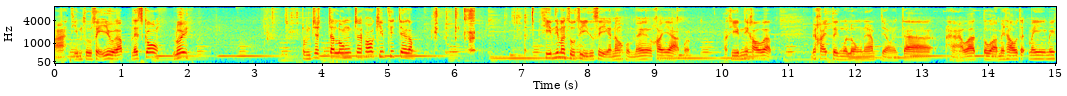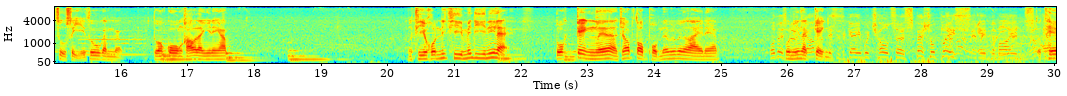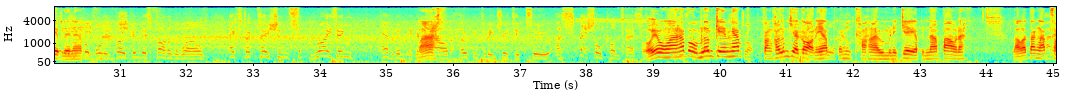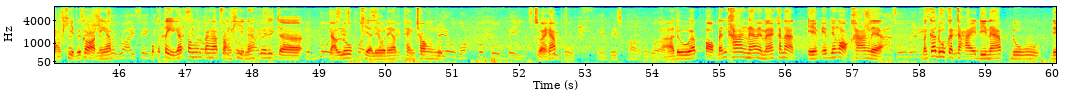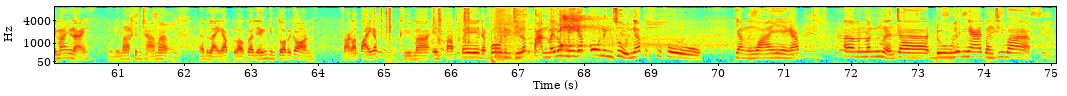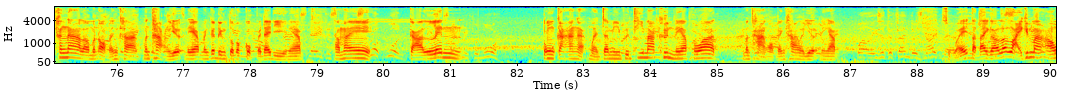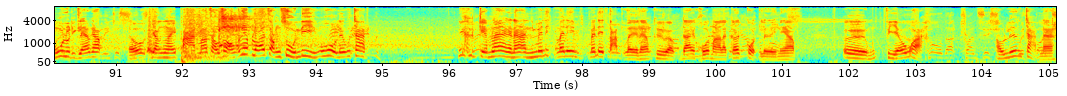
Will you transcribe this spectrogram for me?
มาทีมสูสีอยู่ครับ let's go ลุย ผมจะจะลงเฉพาะคลิปที่เจอกับ ทีมที่มันสูสีสูสีกันเนาะผมไม่ค่อยอยากแบบเอาทีมที่เขาแบบ ไม่ค่อยตึงมาลงนะครับ เดี๋ยวจะหาว่าตัวไม่เท่าไม่ไม่สูสีสู้กันแบบ ตัวโกงเขาอะไรอย่างงี้นะครับบางทีคนที่ทีมไม่ดีนี่แหละ ตัวเก่งเลยนะชอบตบผมเนี่ยไม่เป็นไรนะครับ Well, there's คนนี้ no แหละ doubt เก่ง that This is a game which holds a special place in the minds ตัว of เทพเลยนะครับ footballing folk in this part of the world. Expectations rising. Evidently, the Ma. crowd hoping to be treated to a special contest. โอเคผมมาครับผมเริ่มเกมครับ ฝั่งเขาเริ่มเคลียร์ก่อนนะครับ ก็มีคาฮารูมินิเก้ครับเป็นหน้าเป้านะ เราก็ตั้งรับ 2 ขีดไว้ก่อนนะครับ ปกติครับต้องตั้งรับ 2 ขีดนะเพื่อที่จะการลูกเคลียร์เร็วนะครับแทงช่องหลุดสวยครับมาดูครับออกด้านข้างนะเห็นไหมขนาด AMF ยังออกข้างเลยอะมันก็ดูกระจายดีนะครับดูเดม่าอยู่ไหนโหเดม่าขึ้นช้ามากไม่เป็นไรครับ เราก็เลี้ยงกินตัวไปก่อน ฝากรับไปครับ คืนมาเอ็มปัปเป้ดับเบิลหนึ่งทีแล้วปั่นไปลูกนี้ครับโอ้หนึ่งศูนย์ครับโอ้โหอย่างไวครับ อ่ามันมันเหมือนจะดูเล่นง่ายตรงที่ว่าข้างหน้าเรามันออกด้านข้าง มันถ่างเยอะนะครับมันก็ดึงตัวประกบไปได้ดีนะครับทำให้การเล่นตรงกลางอะเหมือนจะมีพื้นที่มากขึ้นนะครับเพราะว่ามันถ่างออกด้านข้างไปเยอะนะครับสวยตัดได้กแล้วแล้วไหลขึ้นมาเอาหลุดอีกแล้วครับ แล้วยังไงปาดมาเสาสองเรียบร้อยสองศูนย์ดิโอ้โหเร็วจัดนี่คือเกมแรกเลยนะ อันนี้ไม่ได้ไม่ได้ไม่ได้ตัดเลยนะครับ คือแบบได้โค้ดมาแล้วก็กดเลยนะครับ เออเฟี้ยวว่ะ เอาเรื่องจัดนะ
